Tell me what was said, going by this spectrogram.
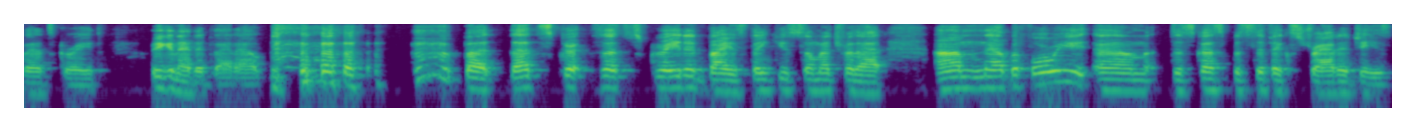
That's great. We can edit that out. but that's. That's great advice. Thank you so much for that. Um, now, before we um, discuss specific strategies,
